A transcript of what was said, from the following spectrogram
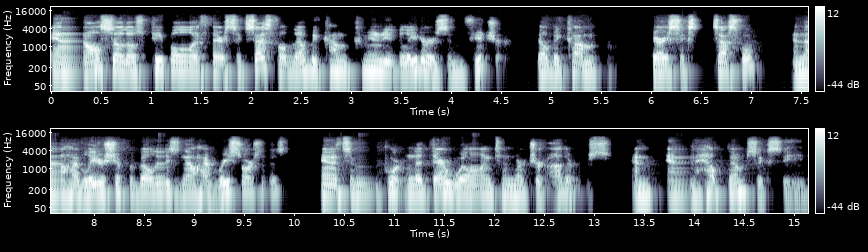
and also those people if they're successful they'll become community leaders in the future. They'll become very successful and they'll have leadership abilities and they'll have resources. And it's important that they're willing to nurture others and and help them succeed.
